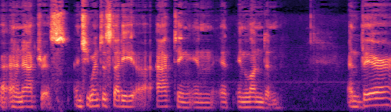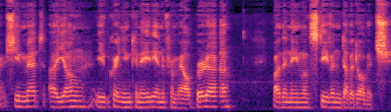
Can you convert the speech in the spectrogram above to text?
and an actress, and she went to study uh, acting in, in London. And there she met a young Ukrainian Canadian from Alberta by the name of Stephen Davidovych.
